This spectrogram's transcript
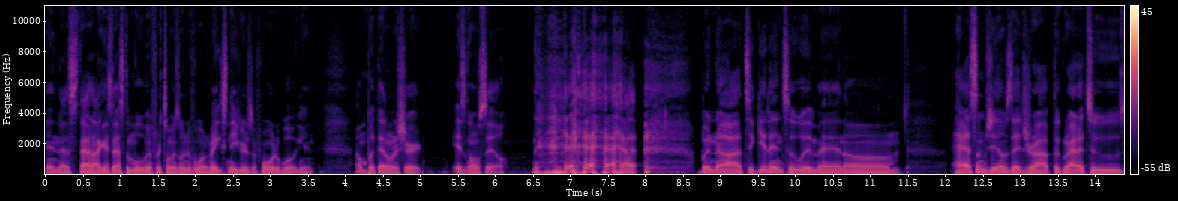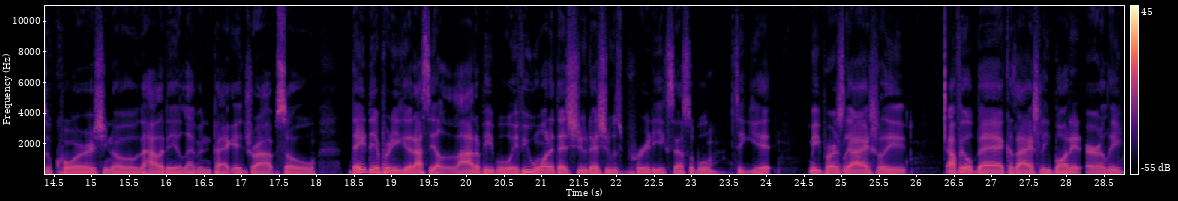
And that's that. I guess that's the movement for 2024. Make sneakers affordable again. I'm gonna put that on a shirt. It's gonna sell. But nah, to get into it, man, um, had some gems that dropped. The gratitudes, of course, you know, the holiday eleven pack it dropped. So they did pretty good. I see a lot of people. If you wanted that shoe, that shoe was pretty accessible to get. Me personally, I actually I feel bad because I actually bought it early.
